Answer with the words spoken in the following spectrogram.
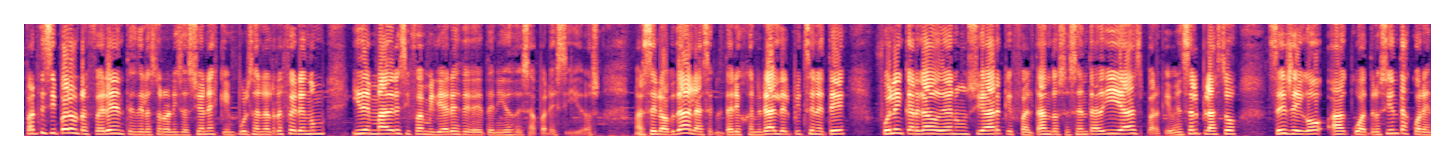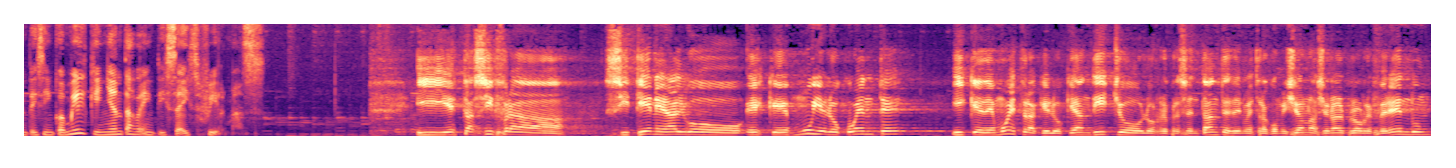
participaron referentes de las organizaciones que impulsan el referéndum y de madres y familiares de detenidos desaparecidos. Marcelo Abdala, secretario general del PIT-CNT, fue el encargado de anunciar que faltando 60 días para que venza el plazo, se llegó a 445.526 firmas. Y esta cifra si tiene algo es que es muy elocuente y que demuestra que lo que han dicho los representantes de nuestra Comisión Nacional Pro Referéndum,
